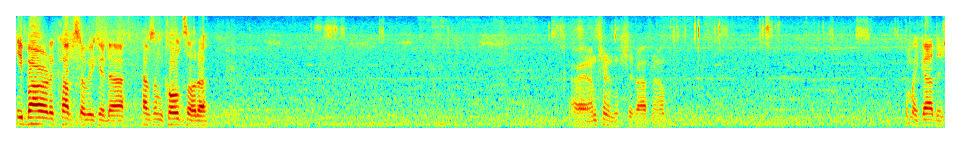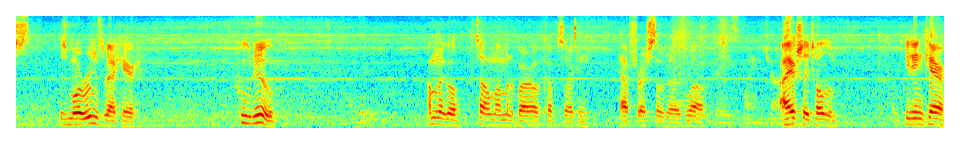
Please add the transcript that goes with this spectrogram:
He borrowed a cup so we could uh, have some cold soda. Alright, I'm turning this shit off now. Oh my god, there's there's more rooms back here. Who knew? I'm gonna go tell him I'm gonna borrow a cup so I can have fresh soda as well. Bass Wayne Johnson. I actually told him. He didn't care.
